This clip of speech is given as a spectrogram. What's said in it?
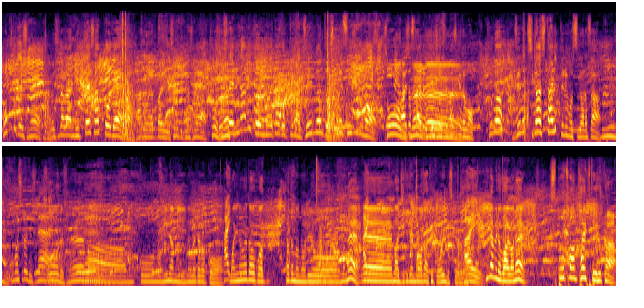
北斗ですね、はい、吉田が立体殺法であのやっぱり攻めてきますね。そして南と井上太鼓っていうのは全日本女子プレスイズムのファイトスタイルを継承してますけども、この全然違うスタイルっていうのも菅原さん、うん、面白いですね。そうですね、えー、まあ向こうの南井上太鼓、はい、まあ、井上太鼓はただの乗りをのね、はい、えー、まあ、直伝の技が結構多いんですけれども、はい、南の場合はねスポーツマンタイプというか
